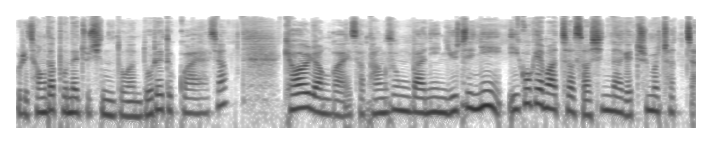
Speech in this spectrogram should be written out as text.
우리 정답 보내주시는 동안 노래 듣고 와야죠. 겨울 연가에서 방송반인 유진이 이 곡에 맞춰서 신나게 춤을 췄죠.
